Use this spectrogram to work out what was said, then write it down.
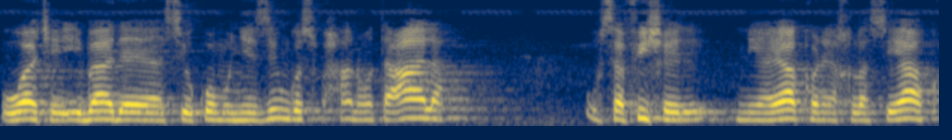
Uache ibada ya siokuwa Mwenyezi Mungu Subhanahu wa Ta'ala. Usafishe nia yako na ikhlasi yako.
